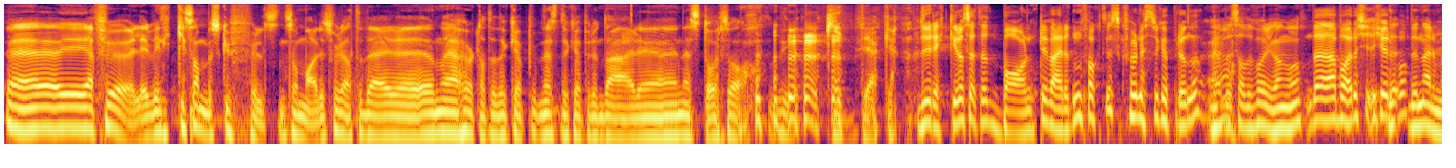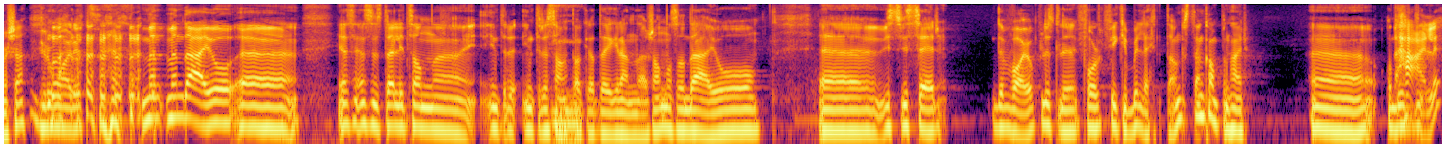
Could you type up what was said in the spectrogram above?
Jeg føler vel ikke samme skuffelsen som Marius. Fordi at det er, eh, når jeg hørte at det cup, neste cuprunde er eh, neste år, så gidder jeg ikke. Du rekker å sette et barn til verden, faktisk, før neste cuprunde. Ja, det sa du forrige gang òg. Det er bare å kjøre på. det nærmer seg. Gro-Marit. men, men det er jo eh, Jeg, jeg syns det er litt sånn eh, inter interessant akkurat det greiene der. sånn altså Det er jo eh, Hvis vi ser Det var jo plutselig Folk fikk jo billettangst den kampen her. Eh, og det- Herlig!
